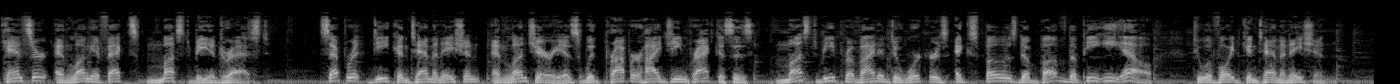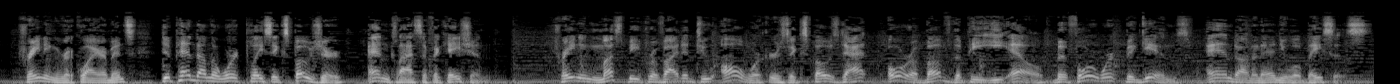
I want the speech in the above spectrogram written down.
cancer and lung effects must be addressed. Separate decontamination and lunch areas with proper hygiene practices must be provided to workers exposed above the PEL to avoid contamination. Training requirements depend on the workplace exposure and classification. Training must be provided to all workers exposed at or above the PEL before work begins and on an annual basis.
